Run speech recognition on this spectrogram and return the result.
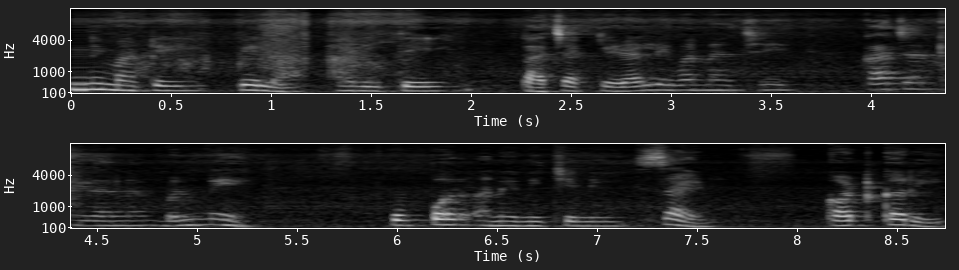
એની માટે પહેલાં આ રીતે કાચા કેળા લેવાના છે. કાચા કેળાના બંને ઉપર અને નીચેની સાઈડ કટ કરી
